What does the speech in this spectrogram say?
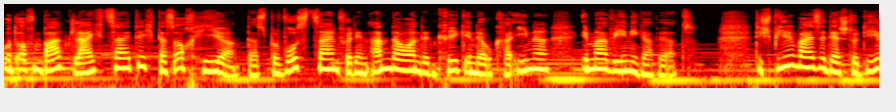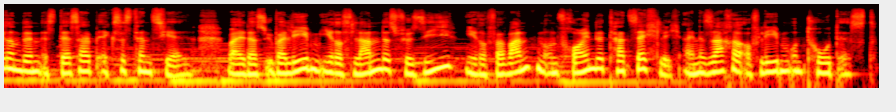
und offenbart gleichzeitig, dass auch hier das Bewusstsein für den andauernden Krieg in der Ukraine immer weniger wird. Die Spielweise der Studierenden ist deshalb existenziell, weil das Überleben ihres Landes für sie, ihre Verwandten und Freunde tatsächlich eine Sache auf Leben und Tod ist.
